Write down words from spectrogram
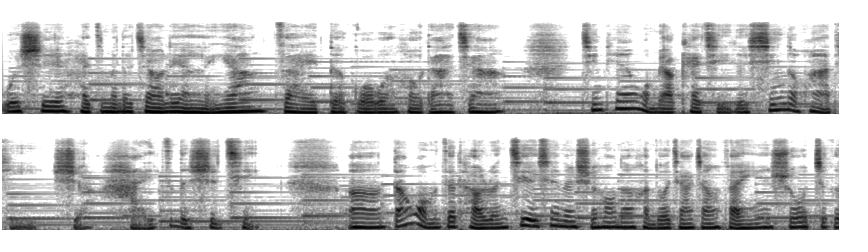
我是孩子们的教练林央，在德国问候大家。今天我们要开启一个新的话题，是孩子的事情。嗯，当我们在讨论界限的时候呢，很多家长反映说这个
